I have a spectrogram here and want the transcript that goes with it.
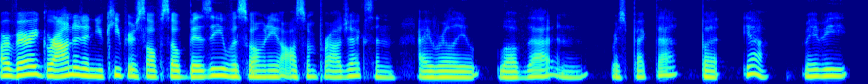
are very grounded and you keep yourself so busy with so many awesome projects. And I really love that and respect that. But yeah, maybe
